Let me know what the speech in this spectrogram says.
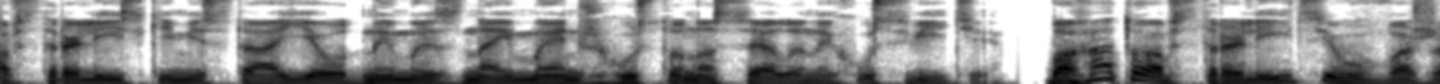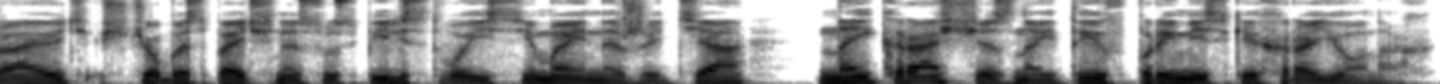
Австралійські міста є одними з найменш густонаселених у світі. Багато австралійців вважають, що безпечне суспільство і сімейне життя найкраще знайти в приміських районах.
